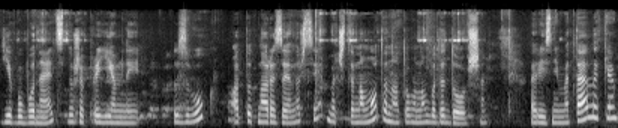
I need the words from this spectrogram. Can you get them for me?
Є бубонець, дуже приємний звук. А тут на резиночці, бачите, намотано, то воно буде довше. Різні метелики,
